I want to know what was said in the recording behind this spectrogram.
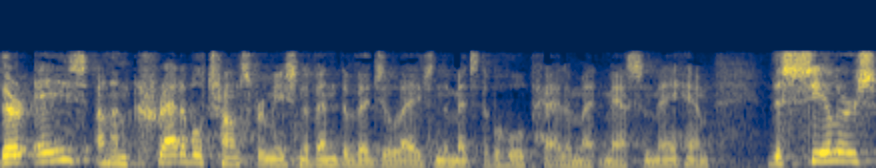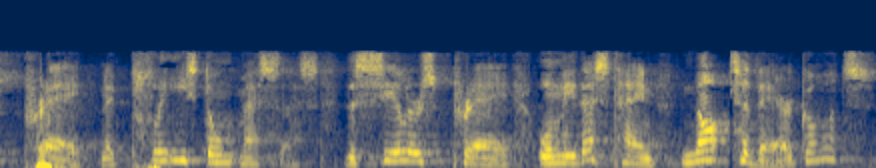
There is an incredible transformation of individual lives in the midst of a whole pile of mess and mayhem. The sailors pray. Now, please don't miss this. The sailors pray, only this time not to their gods,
